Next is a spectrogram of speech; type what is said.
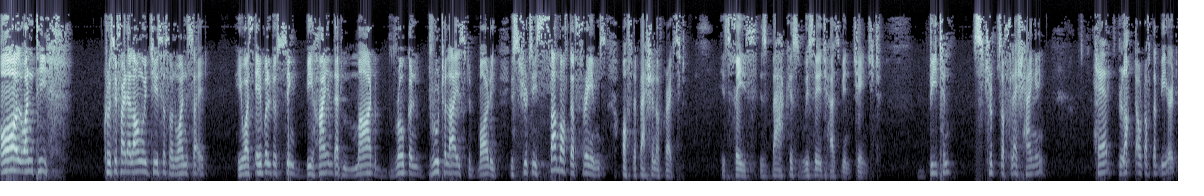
All one thief crucified along with Jesus on one side. He was able to sink behind that marred, broken, brutalized body. You should see some of the frames of the passion of Christ. His face, his back, his visage has been changed. Beaten, strips of flesh hanging, hair plucked out of the beard,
